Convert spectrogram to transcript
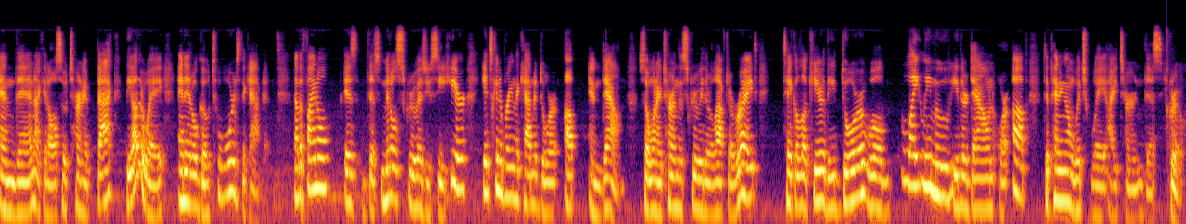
and then I could also turn it back the other way and it'll go towards the cabinet. Now the final is this middle screw as you see here, it's going to bring the cabinet door up and down. So when I turn the screw either left or right, take a look here, the door will lightly move either down or up depending on which way I turn this screw.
